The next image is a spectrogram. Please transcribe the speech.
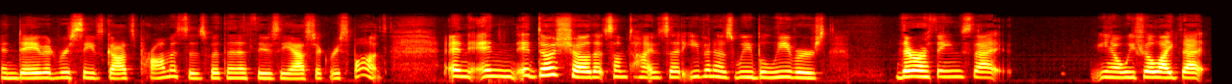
and David receives God's promises with an enthusiastic response. And and it does show that sometimes that even as we believers, there are things that you know we feel like that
